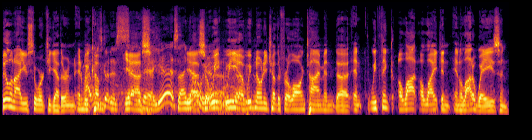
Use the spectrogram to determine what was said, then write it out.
Bill and I used to work together, and, and we I come. was going to say yes, that. Yes, I know. yeah. So yeah. we we uh, we've known each other for a long time, and uh, and we think a lot alike in, in a lot of ways. And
